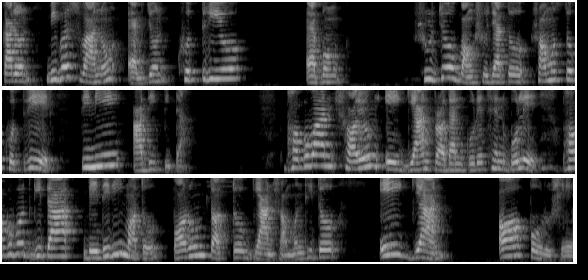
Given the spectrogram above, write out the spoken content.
কারণ বিবস্বানও একজন ক্ষত্রিয় এবং সূর্য বংশজাত সমস্ত ক্ষত্রিয়ের তিনি আদি পিতা। ভগবান স্বয়ং এই জ্ঞান প্রদান করেছেন বলে ভগবত গীতা বেদেরই মতো পরম তত্ত্ব জ্ঞান সম্বন্ধিত। এই জ্ঞান অপৌরুষেয়।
